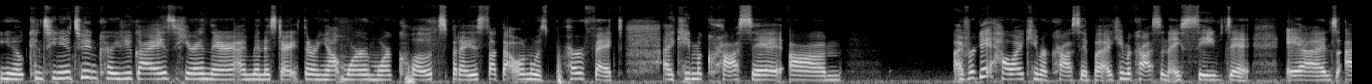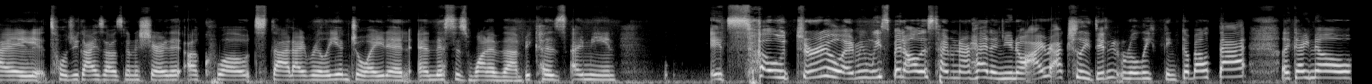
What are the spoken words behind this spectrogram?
you know, continue to encourage you guys here and there. I'm going to start throwing out more and more quotes, but I just thought that one was perfect. I came across it. Um, I forget how I came across it, but I came across and I saved it. And I told you guys I was going to share a quote that I really enjoyed, and, and this is one of them because I mean, it's so true. I mean, we spend all this time in our head, and you know, I actually didn't really think about that. Like, I know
